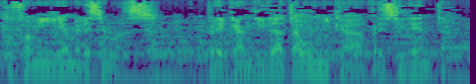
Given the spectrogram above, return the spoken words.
tu familia merece más. Precandidata única a presidenta.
